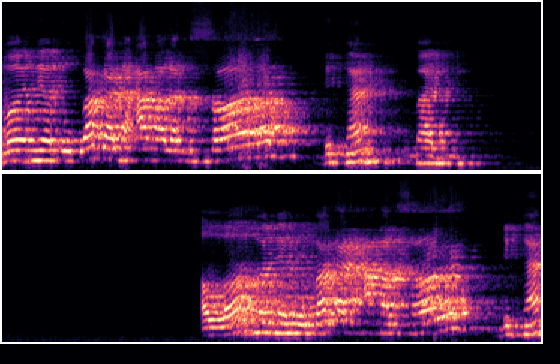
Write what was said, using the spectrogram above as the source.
menyerupakan amalan saleh dengan madu. Allah menyerupakan amal saleh dengan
